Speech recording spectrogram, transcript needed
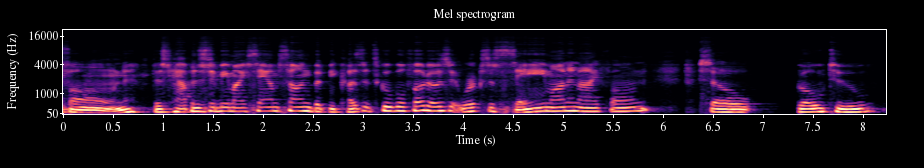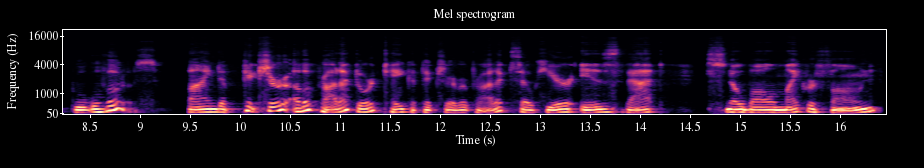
phone. This happens to be my Samsung, but because it's Google Photos, it works the same on an iPhone. So go to Google Photos. Find a picture of a product or take a picture of a product. So here is that snowball microphone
